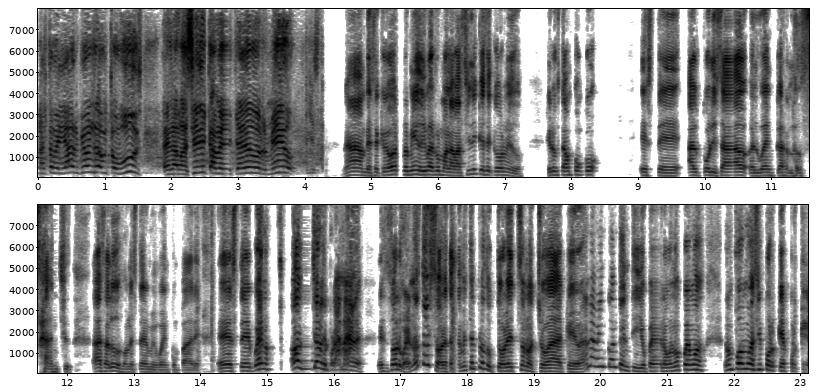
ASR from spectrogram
rato venía dormido en el autobús. En la basílica me quedé dormido. Nah, hombre, se quedó dormido. Iba rumbo a la basílica y se quedó dormido. Creo que está un poco este, alcoholizado el buen Carlos Sánchez. Ah, saludos con este, mi buen compadre. Este, bueno, oh, el programa es solo, bueno, no estoy solo, también está el productor Edson Ochoa, que anda bien contentillo, pero no podemos, no podemos decir por qué, porque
